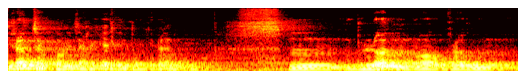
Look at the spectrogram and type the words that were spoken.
이런 작품을 이제 하게 된 동기는 음 물론 뭐 그런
